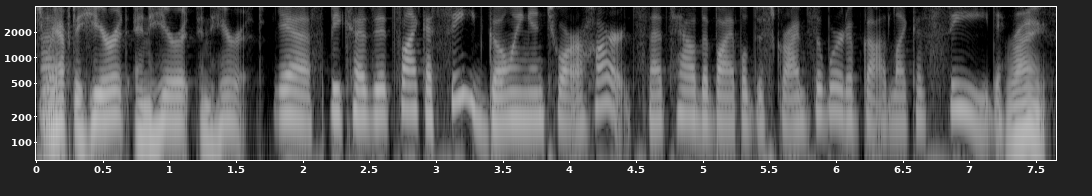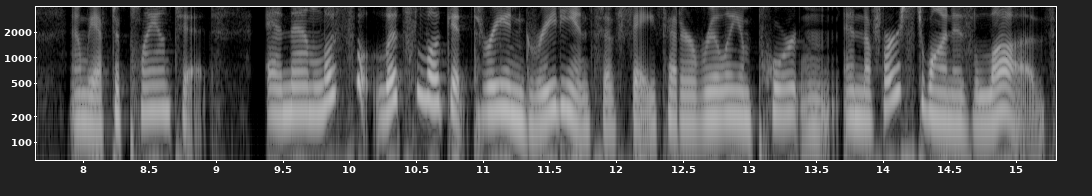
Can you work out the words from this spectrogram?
So we have to hear it and hear it and hear it. Yes, because it's like a seed going into our hearts. That's how the Bible describes the word of God, like a seed. Right. And we have to plant it. And then let's let's look at three ingredients of faith that are really important. And the first one is love.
